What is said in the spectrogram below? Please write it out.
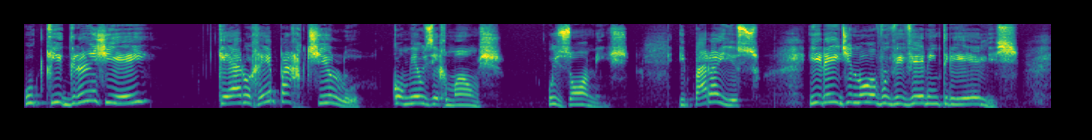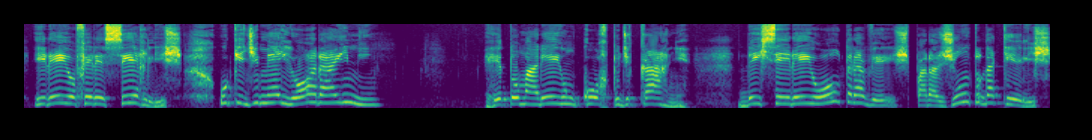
o que granjeei, quero reparti-lo com meus irmãos, os homens. E para isso, irei de novo viver entre eles. Irei oferecer-lhes o que de melhor há em mim Retomarei um corpo de carne, descerei outra vez para junto daqueles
